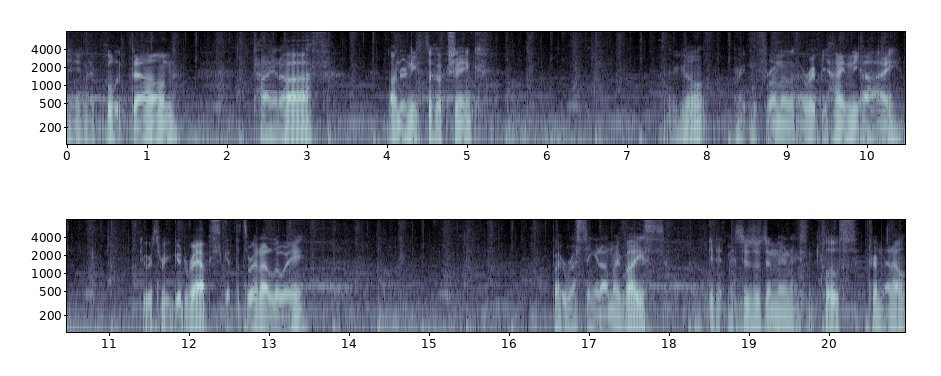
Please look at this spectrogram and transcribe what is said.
and I pull it down, tie it off underneath the hook shank. There you go, right in front of, uh, right behind the eye. Two or three good wraps, get the thread out of the way by resting it on my vise. Get it, my scissors in there nice and close. Trim that out.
